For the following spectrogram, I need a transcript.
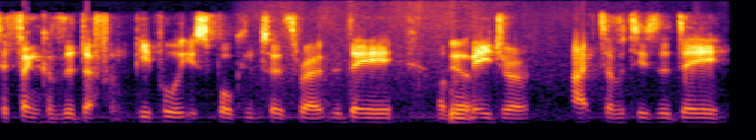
to think of the different people that you've spoken to throughout the day, or the major activities of the day,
